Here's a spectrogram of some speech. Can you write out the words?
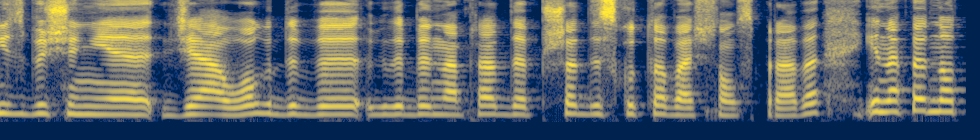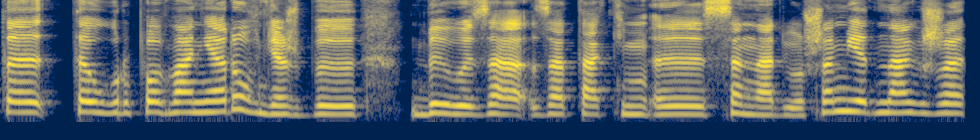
nic by się nie działo, gdyby, gdyby naprawdę przedyskutować tą sprawę. I na pewno te, te ugrupowania również by były za, za takim y, scenariuszem. Jednakże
